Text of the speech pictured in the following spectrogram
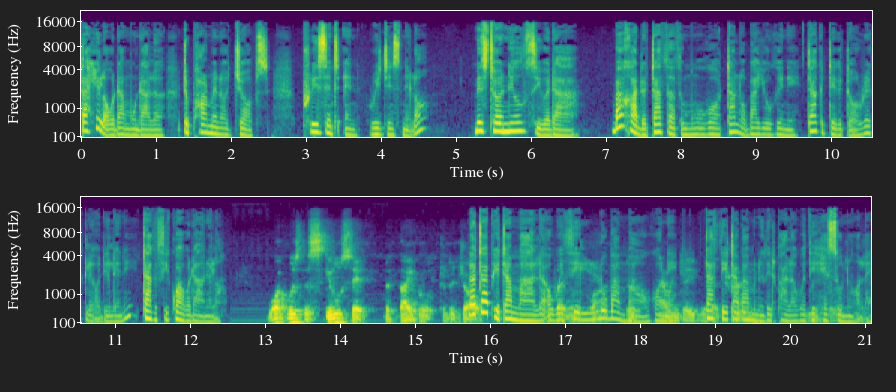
တာဟီလောဒါမူဒါလာ department of jobs present and regions နေလော Mr. Neil Siwada ဘာခါဒတာသသမူကိုတာလောဘယိုခင်းနေတာကတဲ့တော့ရက်လေော်ဒီလေနေတာကစီကွာဝဒါနေလော What was the skill set that they brought to the job လတဖိတမာလအဝဲစီလူဘမောခေါနေတာတိတဘမနုတဲ့ဖာလဝဲတိဟဲဆုနောလေ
